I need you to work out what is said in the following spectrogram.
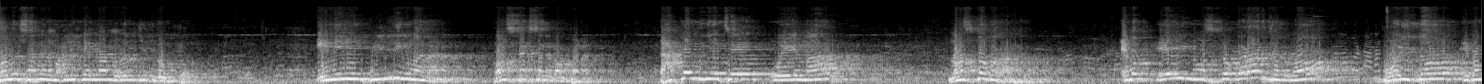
সলিউশনের মালিকের নাম রঞ্জিত গুপ্ত। ইনি বিল্ডিং বানান কনস্ট্রাকশন কোম্পানি তাকে দিয়েছে ওএমআর নষ্ট করার এবং এই নষ্ট করার জন্য বৈধ এবং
